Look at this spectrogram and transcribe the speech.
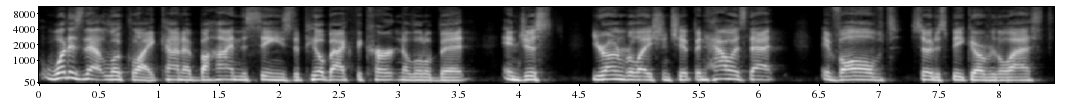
what does that look like, kind of behind the scenes, to peel back the curtain a little bit, and just your own relationship, and how has that evolved, so to speak, over the last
